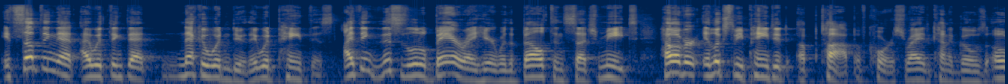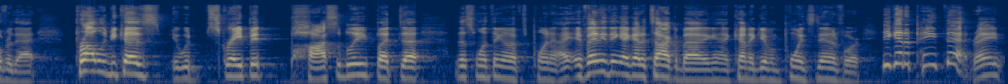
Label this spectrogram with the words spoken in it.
It's something that I would think that NECA wouldn't do. They would paint this. I think this is a little bare right here where the belt and such meet. However, it looks to be painted up top, of course, right? It kind of goes over that. Probably because it would scrape it, possibly, but... Uh, that's one thing I have to point out. I, if anything, I got to talk about it. I kind of give them points down for. You got to paint that, right?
